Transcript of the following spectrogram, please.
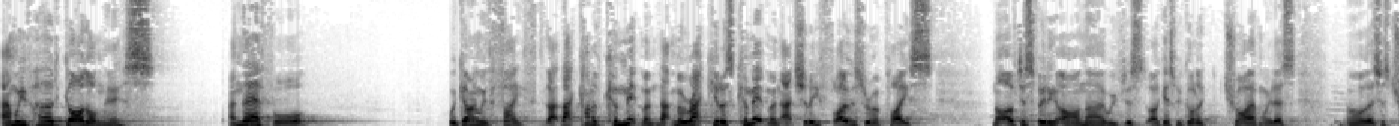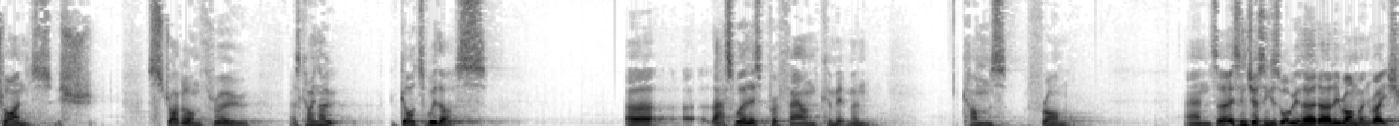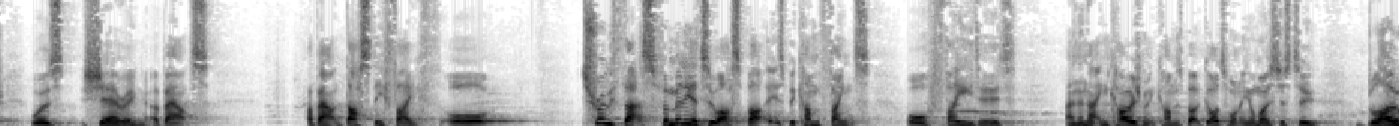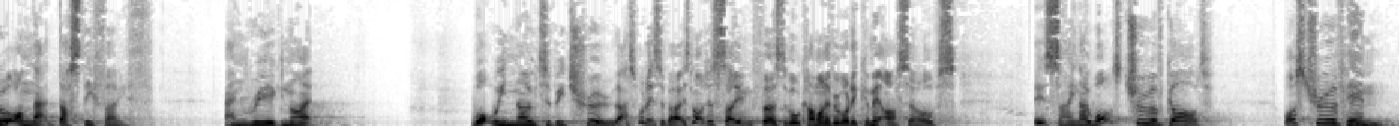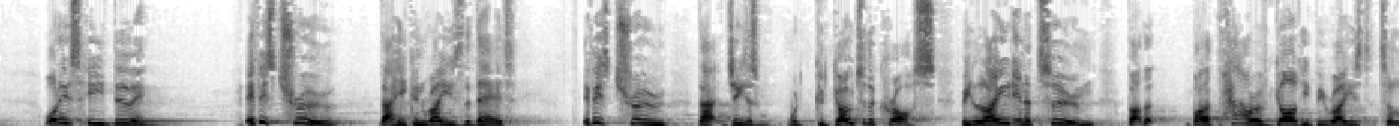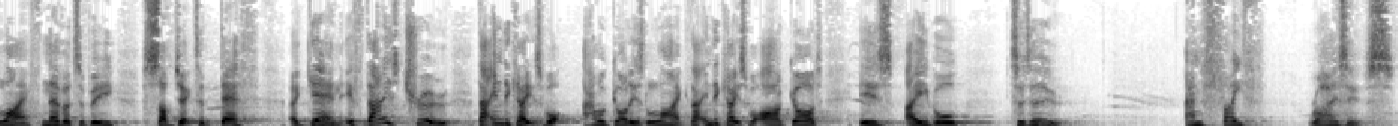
And we've heard God on this. And therefore, we're going with faith. That, that kind of commitment, that miraculous commitment actually flows from a place Not of just feeling, oh no, we've just, I guess we've got to try, haven't we? Let's, oh, let's just try and sh- struggle on through. It's going, no, God's with us. Uh, that's where this profound commitment comes from. And uh, it's interesting because what we heard earlier on when Rach was sharing about, about dusty faith or truth that's familiar to us but it's become faint or faded. And then that encouragement comes, but God's wanting almost just to blow on that dusty faith and reignite what we know to be true. That's what it's about. It's not just saying, first of all, come on everybody, commit ourselves. It's saying, no, what's true of God? What's true of Him? What is He doing? If it's true that He can raise the dead, if it's true that Jesus would, could go to the cross, be laid in a tomb, but that by the power of God He'd be raised to life, never to be subject to death again. If that is true, that indicates what our God is like. That indicates what our God is able to do. And faith rises.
